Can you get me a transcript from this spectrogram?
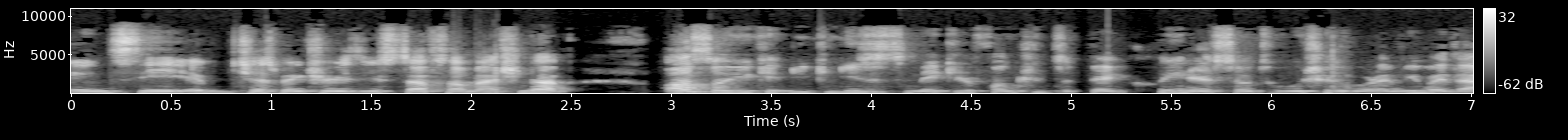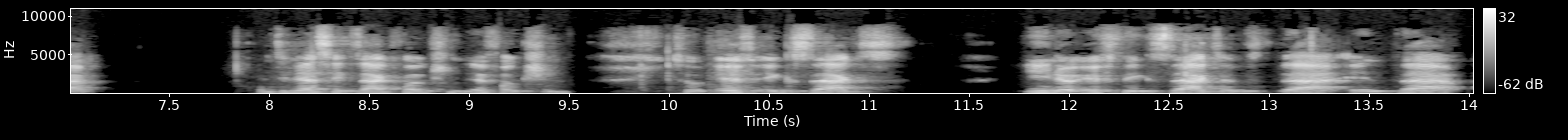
and see if just make sure your stuff's all matching up. Also, you can you can use this to make your functions a bit cleaner. So to show you what I mean by that, it's an S exact function, if function. So if exact, you know, if the exact of that and that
